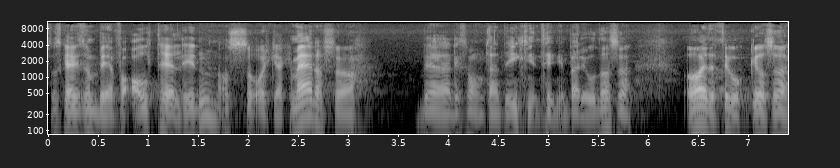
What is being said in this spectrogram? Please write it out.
Så skal jeg liksom be for alt hele tiden, og så orker jeg ikke mer. og så ble jeg liksom omtrent ingenting en periode. Så Oi, dette går ikke. Og så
